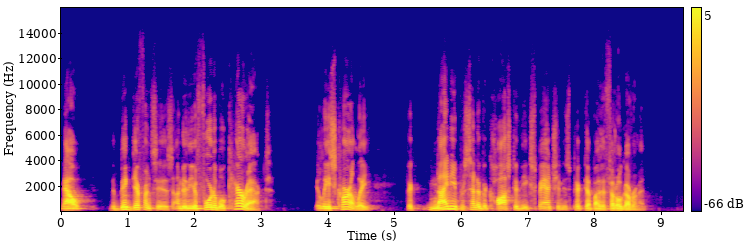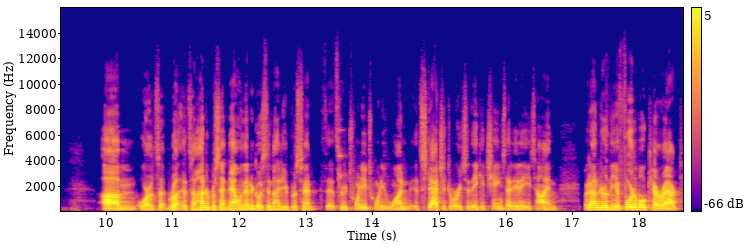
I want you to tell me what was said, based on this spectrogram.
Now, the big difference is under the Affordable Care Act, at least currently, the 90% of the cost of the expansion is picked up by the federal government. Um, or it's, it's 100% now, and then it goes to 90% through 2021. It's statutory, so they could change that at any time. But under the Affordable Care Act,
